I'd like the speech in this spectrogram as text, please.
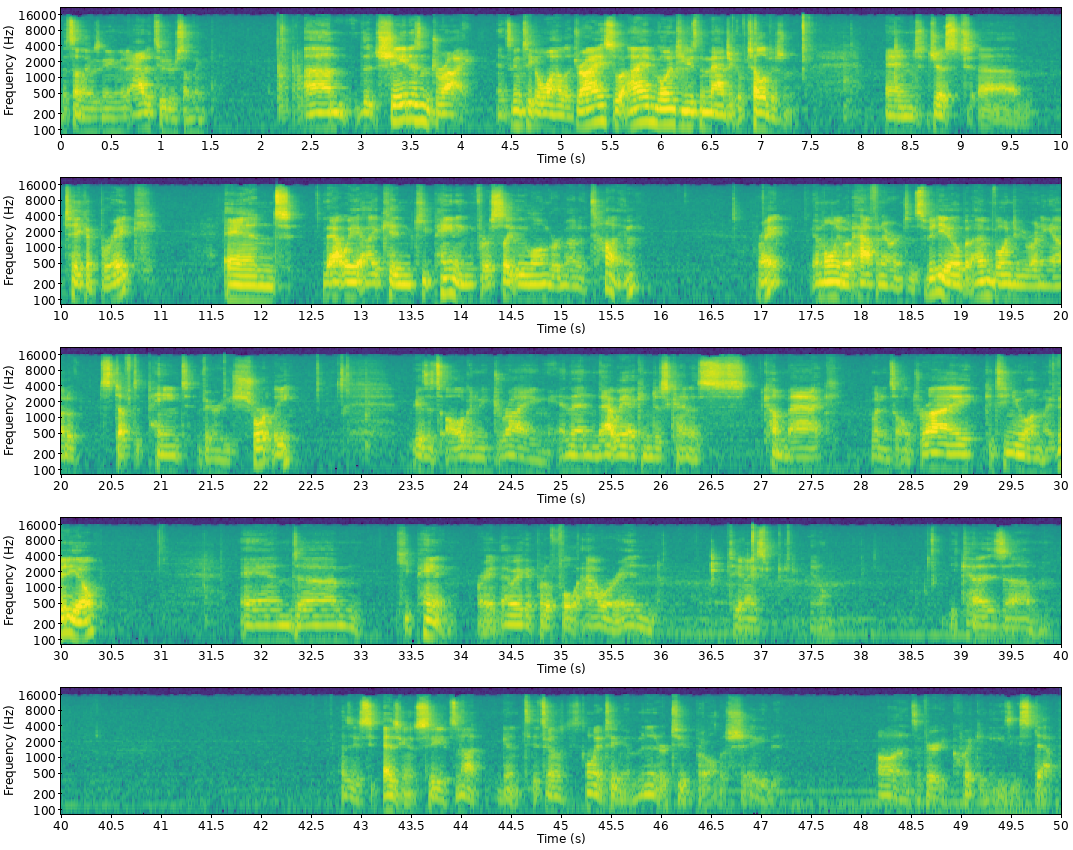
that it was give an attitude or something. Um, the shade isn't dry. It's going to take a while to dry, so I am going to use the magic of television and just uh, take a break, and that way I can keep painting for a slightly longer amount of time. Right? I'm only about half an hour into this video, but I'm going to be running out of stuff to paint very shortly because it's all going to be drying, and then that way I can just kind of come back when it's all dry, continue on my video, and um, keep painting, right? That way I can put a full hour in to a nice, you know, because um, as you see, as you can see, it's not gonna. It's gonna only take me a minute or two to put all the shade on. It's a very quick and easy step.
